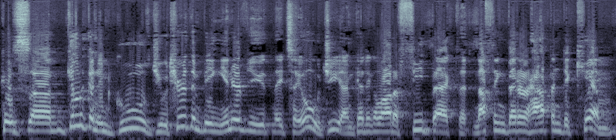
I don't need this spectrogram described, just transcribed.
because um, Gilligan and Gould, you would hear them being interviewed, and they'd say, "Oh, gee, I'm getting a lot of feedback that nothing better happened to Kim."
